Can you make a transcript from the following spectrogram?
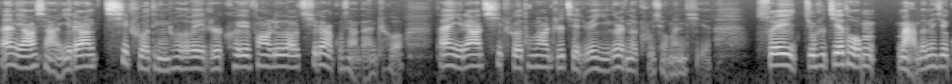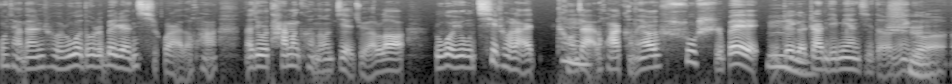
但你要想一辆汽车停车的位置可以放六到七辆共享单车，但一辆汽车通常只解决一个人的出行问题，所以就是街头码的那些共享单车，如果都是被人骑过来的话，那就是他们可能解决了，如果用汽车来承载的话，可能要数十倍这个嗯。占地面积的那个、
